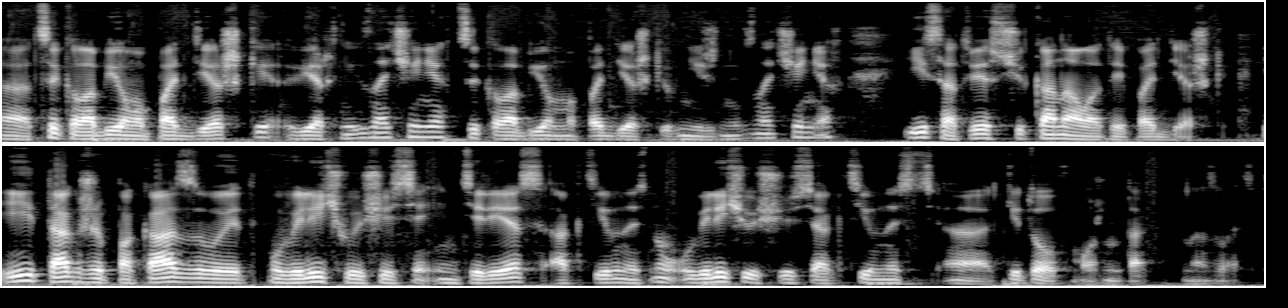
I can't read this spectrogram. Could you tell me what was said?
э, цикл объема поддержки в верхних значениях, цикл объема поддержки в нижних значениях и соответствующий канал этой поддержки. И также показывает увеличивающийся интерес, активность, ну увеличивающуюся активность э, китов, можно так назвать.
